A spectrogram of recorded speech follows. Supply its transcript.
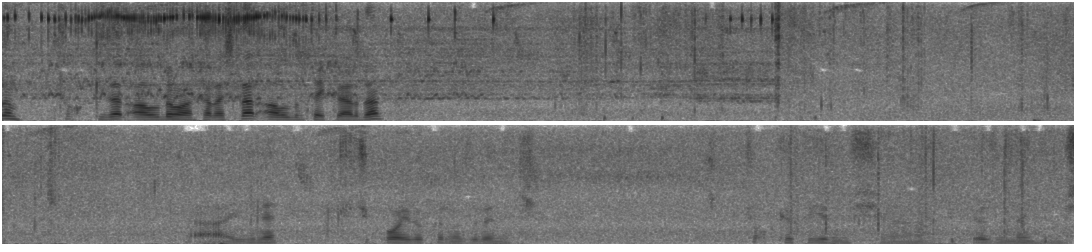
Aldım. Çok güzel aldım arkadaşlar. Aldım tekrardan. Ya yine küçük boy bir kırmızı benek. Çok kötü girmiş ya. Gözünden girmiş.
